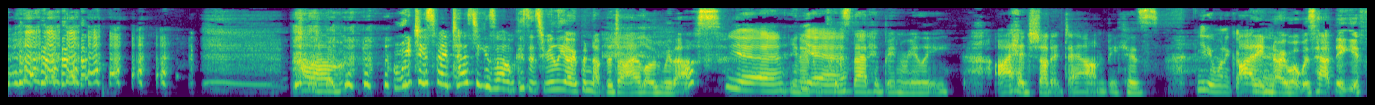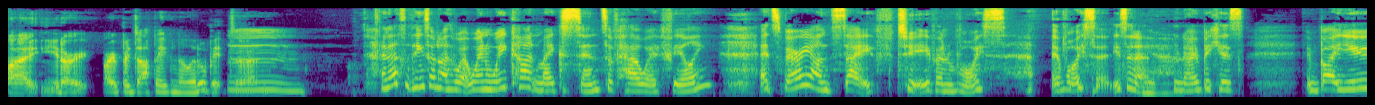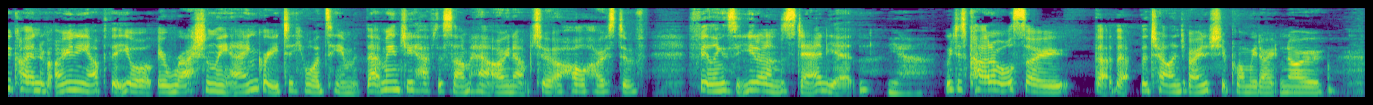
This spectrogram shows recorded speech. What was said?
um, which is fantastic as well because it's really opened up the dialogue with us, yeah. you know, yeah. because that had been really, I had shut it down because you didn't want to go. I didn't there. know what was happening if I, you know, opened up even a little bit to it. And that's the thing sometimes when we can't make sense of how we're feeling, it's very unsafe to even voice voice it, isn't it? Yeah. You know, because by you kind of owning up that you're irrationally angry towards him, that means you have to somehow own up to a whole host of feelings that you don't understand yet, Yeah. which is part of also the, the, the challenge of ownership when we don't know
